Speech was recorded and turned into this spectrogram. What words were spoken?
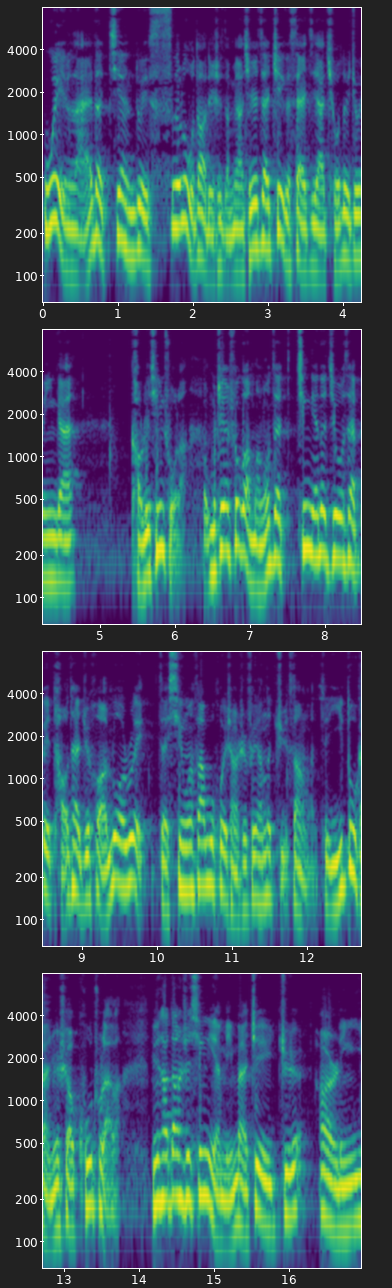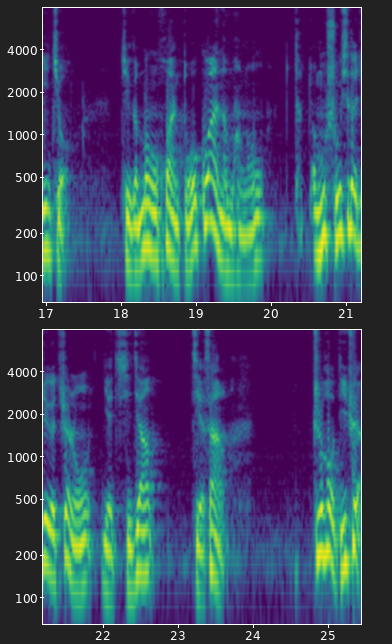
未来的建队思路到底是怎么样？其实，在这个赛季啊，球队就应该考虑清楚了。我们之前说过，猛龙在今年的季后赛被淘汰之后啊，洛瑞在新闻发布会上是非常的沮丧的，就一度感觉是要哭出来了，因为他当时心里也明白，这一支2019这个梦幻夺冠的猛龙，我们熟悉的这个阵容也即将解散了。之后的确，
